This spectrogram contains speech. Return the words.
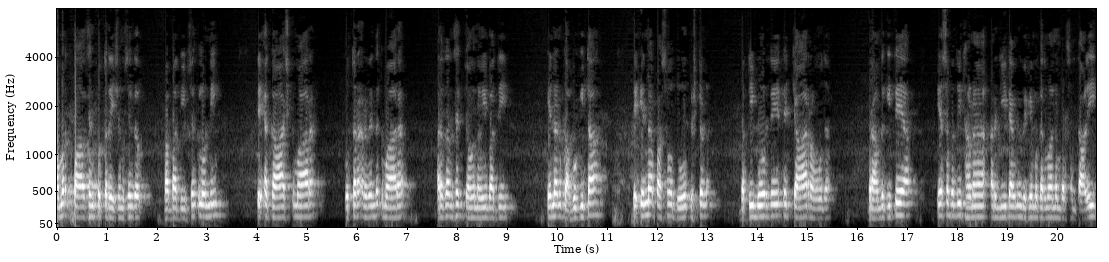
ਅਮਰਤਪਾਲ ਸਿੰਘ ਪੁੱਤਰ ਰੇਸ਼ਮ ਸਿੰਘ, ਬਾਬਾ ਦੀਪ ਸਿੰਘ ਕਲੋਨੀ ਤੇ ਆਕਾਸ਼ ਕੁਮਾਰ, ਪੁੱਤਰ ਅਰਵਿੰਦ ਕੁਮਾਰ, ਰਤਨ ਸਿੰਘ ਚੌਂਕ ਨਵੀਂ ਬਾਦੀ, ਇਹਨਾਂ ਨੂੰ ਕਾਬੂ ਕੀਤਾ ਤੇ ਇਹਨਾਂ ਪਾਸੋਂ ਦੋ ਪਿਸਟਲ 32 ਬੋਰ ਦੇ ਤੇ ਚਾਰ ਰੌਂਦ ਬਰਾਮਦ ਕੀਤੇ ਆ। ਇਸ ਸੰਬੰਧੀ ਥਾਣਾ ਰਣਜੀਤ ਐਵਨਿਊ ਵਿਖੇ ਮੁਕੱਦਮਾ number 47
